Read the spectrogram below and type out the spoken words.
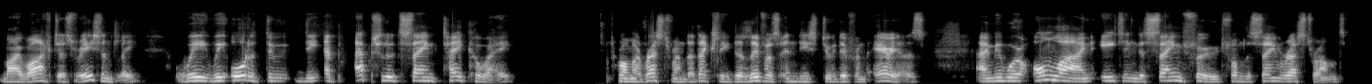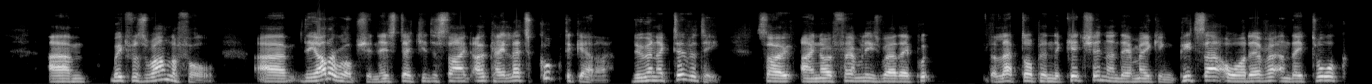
my wife just recently. We we ordered the, the absolute same takeaway from a restaurant that actually delivers in these two different areas, and we were online eating the same food from the same restaurant, um, which was wonderful. Um, the other option is that you decide, okay, let's cook together, do an activity. So I know families where they put the laptop in the kitchen and they're making pizza or whatever, and they talk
